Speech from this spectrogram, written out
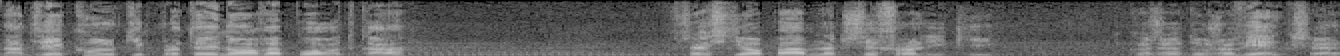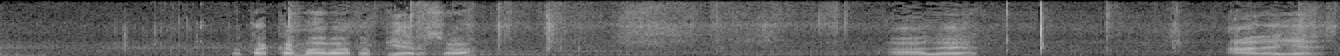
Na dwie kulki proteinowe płotka. Wcześniej opałem na trzy froliki, tylko że dużo większe. To taka mała to pierwsza. Ale, ale jest.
